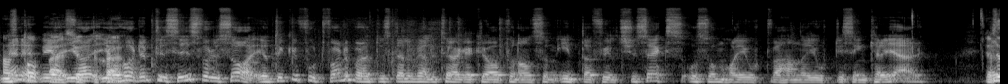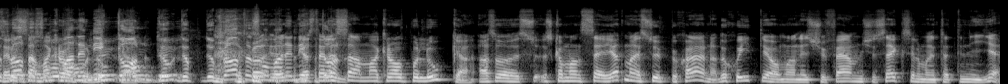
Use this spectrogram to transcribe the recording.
Hans Nej, nej, topp men är jag, jag, jag hörde precis vad du sa. Jag tycker fortfarande bara att du ställer väldigt höga krav på någon som inte har fyllt 26 och som har gjort vad han har gjort i sin karriär. Du pratar som om han är på 19. Luka. Du, du, du pratar som om han är Jag ställer 19. samma krav på Luka. Alltså, ska man säga att man är superstjärna, då skiter jag om man är 25, 26 eller om man är 39.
